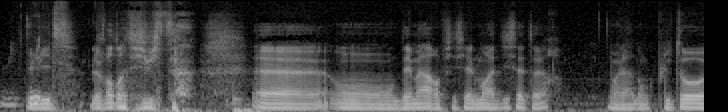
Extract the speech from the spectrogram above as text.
8. 8. Le vendredi 8. euh, on démarre officiellement à 17h. Voilà, donc plutôt.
